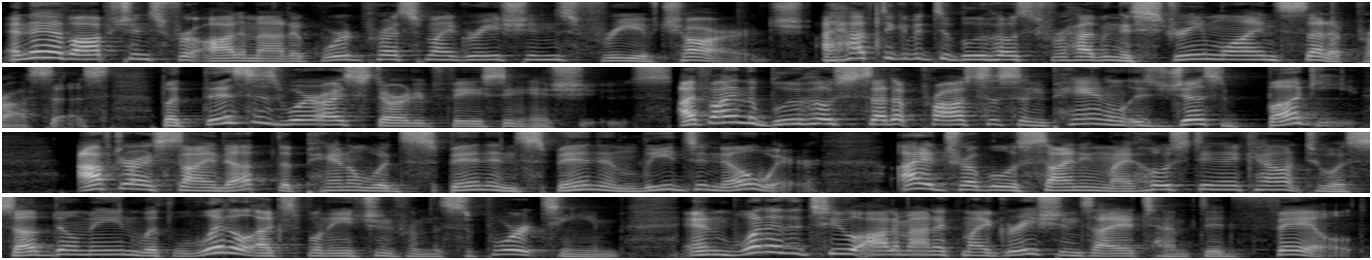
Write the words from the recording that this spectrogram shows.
and they have options for automatic WordPress migrations free of charge. I have to give it to Bluehost for having a streamlined setup process, but this is where I started facing issues. I find the Bluehost setup process and panel is just buggy. After I signed up, the panel would spin and spin and lead to nowhere. I had trouble assigning my hosting account to a subdomain with little explanation from the support team, and one of the two automatic migrations I attempted failed.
